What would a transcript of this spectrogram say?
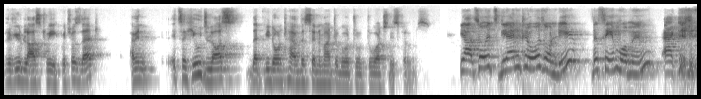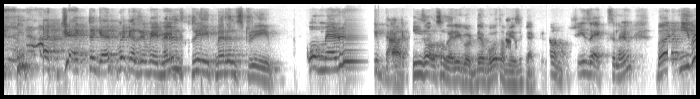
reviewed last week, which was that. I mean, it's a huge loss that we don't have the cinema to go to to watch these films. Yeah, so it's Glenn Close only, the same woman acted. I checked again because you made Meryl me. Streep, Meryl Streep. Oh, Meryl Streep. That. Yeah, she's also very good. They're both amazing actors. No, no, she's excellent. But even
